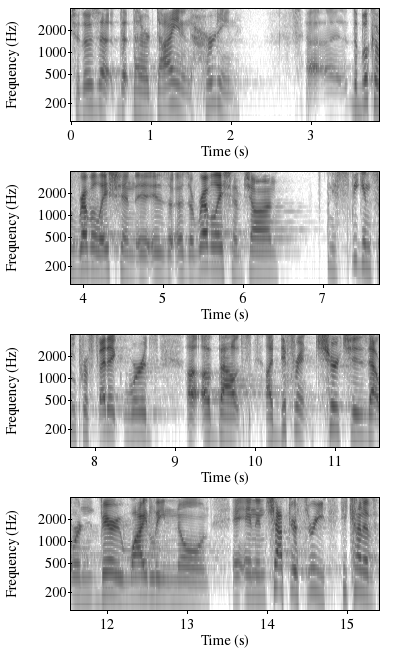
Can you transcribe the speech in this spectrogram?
to those that, that, that are dying and hurting? Uh, the book of Revelation is, is, a revelation of John. And he's speaking some prophetic words uh, about uh, different churches that were very widely known. And, and, in chapter three, he kind of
